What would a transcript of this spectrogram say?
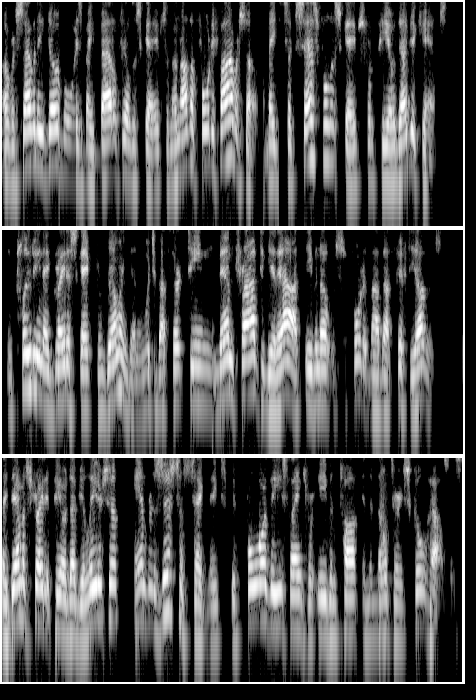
Over 70 doughboys made battlefield escapes, and another 45 or so made successful escapes from POW camps including a great escape from Villingen, in which about 13 men tried to get out, even though it was supported by about 50 others. They demonstrated POW leadership and resistance techniques before these things were even taught in the military schoolhouses.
